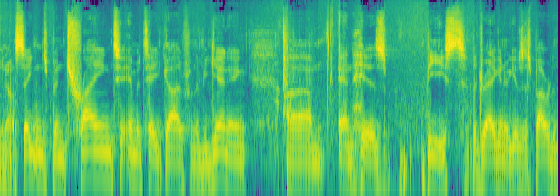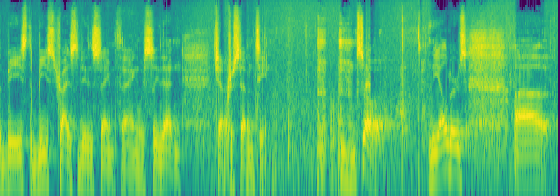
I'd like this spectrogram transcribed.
you know, Satan's been trying to imitate God from the beginning, um, and his beast, the dragon who gives his power to the beast, the beast tries to do the same thing. We see that in chapter 17. so, the elders. Uh,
